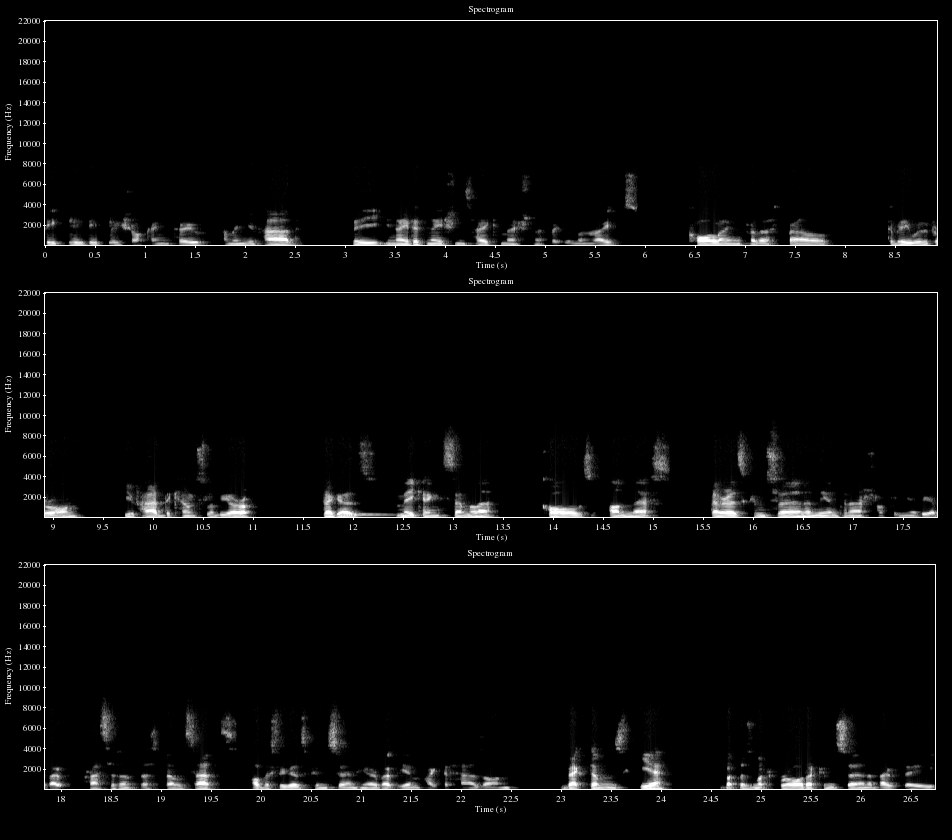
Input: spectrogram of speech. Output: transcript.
deeply, deeply shocking too. I mean, you've had the United Nations High Commissioner for Human Rights calling for this bill to be withdrawn. You've had the Council of Europe figures mm. making similar calls on this. There is concern in the international community about precedent this bill sets. Obviously, there's concern here about the impact it has on victims here, but there's much broader concern about the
